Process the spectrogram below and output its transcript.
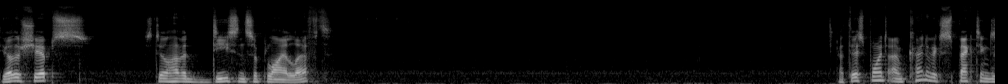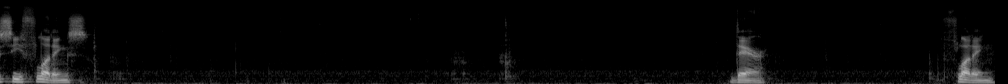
The other ships still have a decent supply left. At this point, I'm kind of expecting to see floodings. There. Flooding.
